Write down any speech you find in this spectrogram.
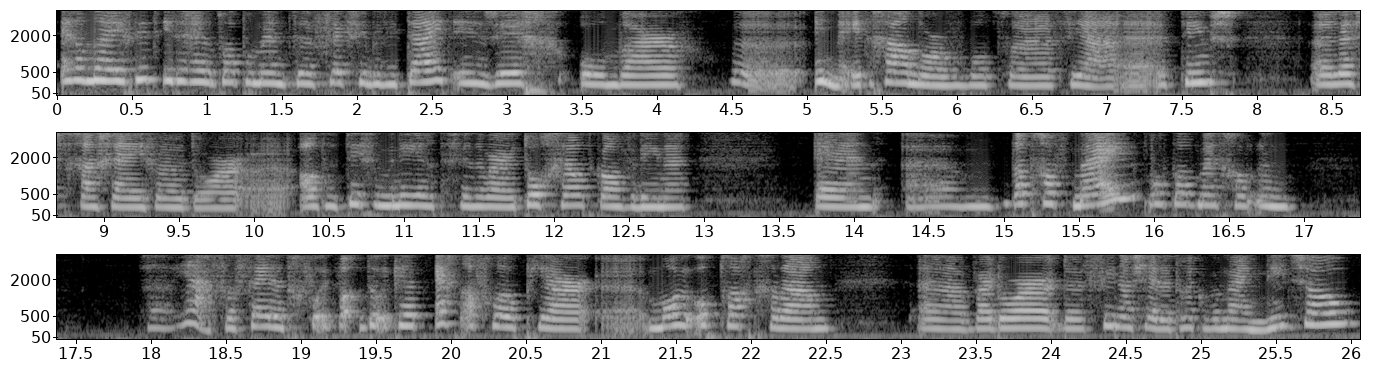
En dan heeft niet iedereen op dat moment de flexibiliteit in zich om daar in mee te gaan door bijvoorbeeld uh, via uh, Teams les te gaan geven, door alternatieve manieren te vinden waar je toch geld kan verdienen. En um, dat gaf mij op dat moment gewoon een ja, vervelend gevoel. Ik, ik, heb echt afgelopen jaar mooie opdracht gedaan. waardoor de financiële druk bij mij niet zo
